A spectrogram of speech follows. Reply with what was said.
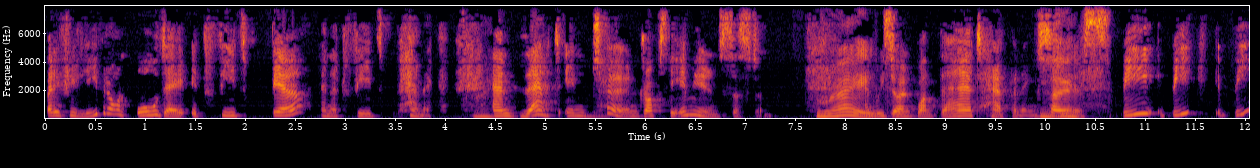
But if you leave it on all day, it feeds fear and it feeds panic, right. and that in turn drops the immune system. Right. And we don't want that happening. So yes. be, be, be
